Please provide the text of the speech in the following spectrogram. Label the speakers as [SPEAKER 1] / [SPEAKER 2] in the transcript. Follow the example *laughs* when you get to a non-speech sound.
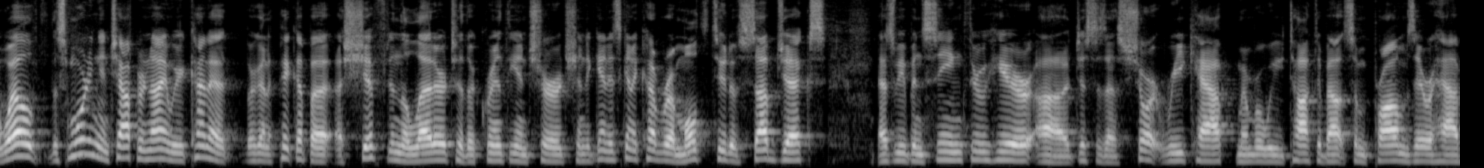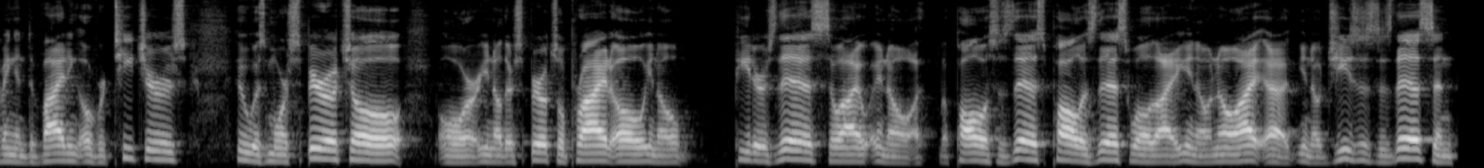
[SPEAKER 1] Well, this morning in chapter 9, we kind of we're going to pick up a, a, shift in the letter to the Corinthian church. And again, it's going to cover a multitude of subjects as we've been seeing through here. Uh, just as a short recap, remember we talked about some problems they were having and dividing over teachers who was more spiritual or, you know, their spiritual pride. Oh, you know, Peter's this, so I, you know, Apollos is this, Paul is this. Well, I, you know, no, I, uh, you know, Jesus is this, and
